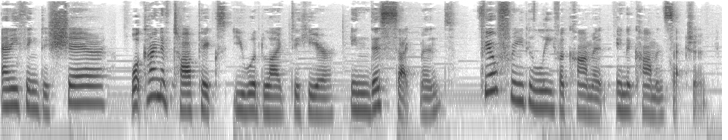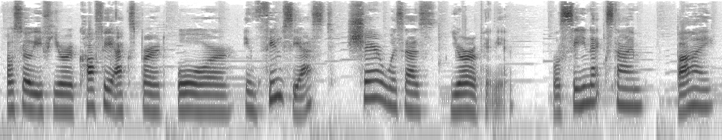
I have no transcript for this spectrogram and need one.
anything to share, what kind of topics you would like to hear in this segment, feel free to leave a comment in the comment section. Also, if you're a coffee expert or enthusiast, share with us your opinion. We'll see you next time. Bye.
